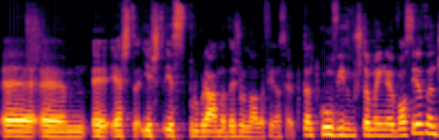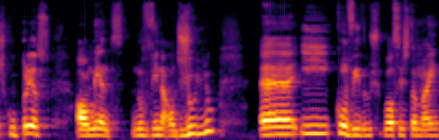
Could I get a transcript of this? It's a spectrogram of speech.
uh, esta, este, este programa da jornada financeira. Portanto, convido-vos também a vocês, antes que o preço aumente no final de julho, uh, e convido-vos vocês também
